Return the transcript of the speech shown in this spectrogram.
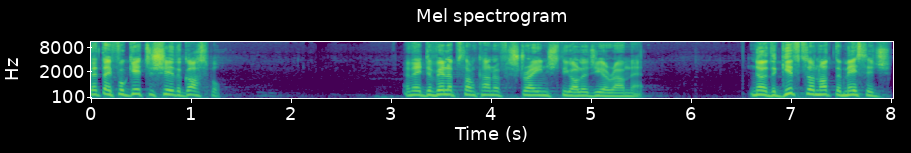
that they forget to share the gospel. And they develop some kind of strange theology around that. No, the gifts are not the message,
